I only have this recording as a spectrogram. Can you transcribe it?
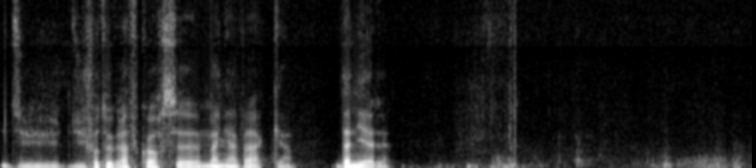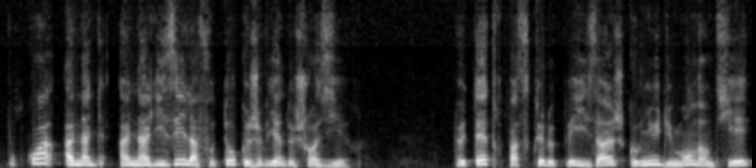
du, du photographe corse euh, Magnavac. Daniel. Pourquoi analyser la photo que je viens de choisir? Peut-être parce que le paysage connu du monde entier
